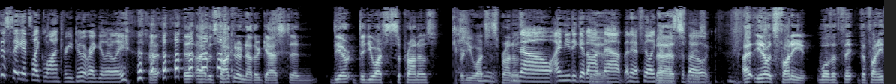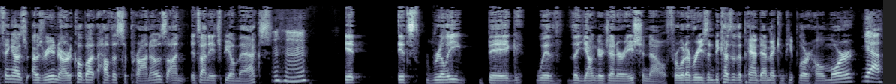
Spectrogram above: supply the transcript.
to say it's like laundry. Do it regularly. uh, I was talking to another guest, and do you, ever- did you watch The Sopranos, or do you watch The Sopranos? no, I need to get on Yeah. that, but I feel like I missed the boat. I, you know, it's funny. Well, the th- the funny thing, I was I was reading an article about how The Sopranos on it's on HBO Max. hmm It it's really big with the younger generation now for whatever reason because of the pandemic and people are home more. Yeah.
